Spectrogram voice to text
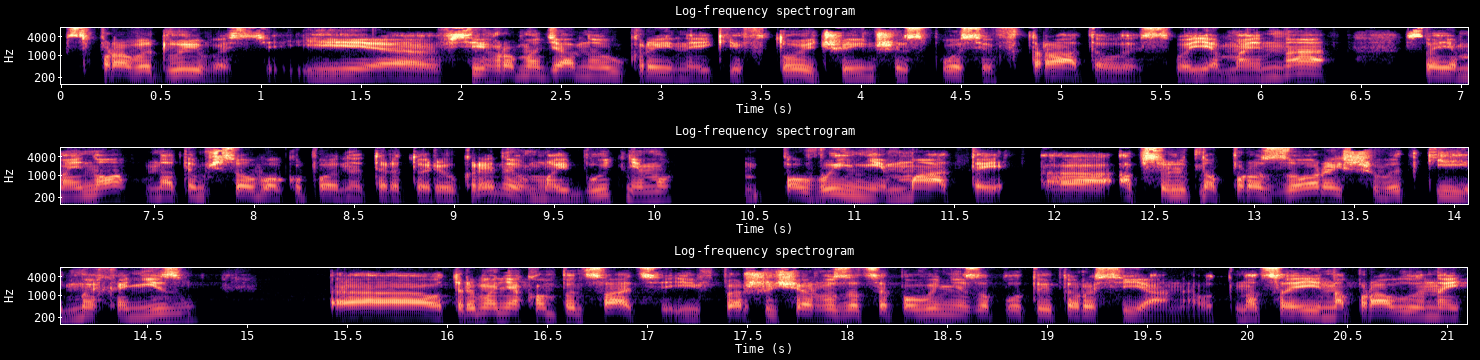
справедливості, і е, всі громадяни України, які в той чи інший спосіб втратили своє майна, своє майно на тимчасово окупованій території України в майбутньому. Повинні мати е, абсолютно прозорий швидкий механізм отримання компенсації, і в першу чергу за це повинні заплатити росіяни. От на це і направлений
